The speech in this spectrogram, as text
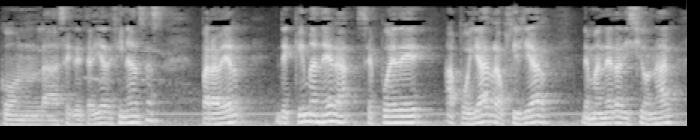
con la Secretaría de Finanzas para ver de qué manera se puede apoyar, auxiliar de manera adicional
